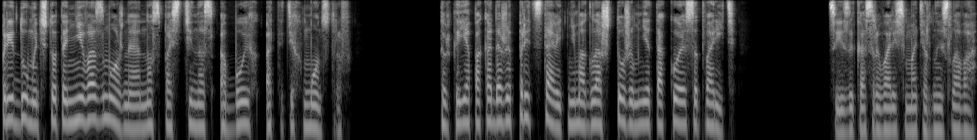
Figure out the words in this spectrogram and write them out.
придумать что-то невозможное, но спасти нас обоих от этих монстров. Только я пока даже представить не могла, что же мне такое сотворить. С языка срывались матерные слова.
